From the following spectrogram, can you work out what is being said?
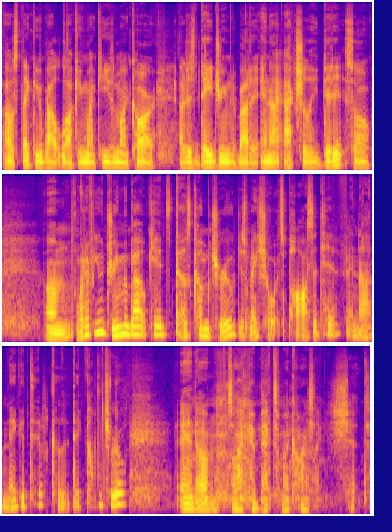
I was thinking about locking my keys in my car. I just daydreamed about it, and I actually did it. So, um, whatever you dream about, kids, does come true. Just make sure it's positive and not negative, because it did come true. And um, so I get back to my car. I was like, shit.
